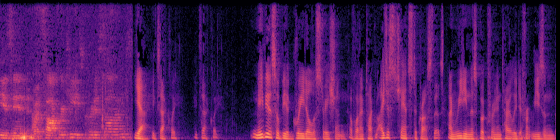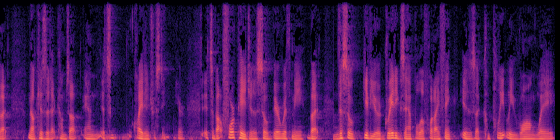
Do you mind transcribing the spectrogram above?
is in what Socrates criticized. Yeah, exactly. Exactly. Maybe this will be a great illustration of what I'm talking about. I just chanced across this. I'm reading this book for an entirely different reason, but Melchizedek comes up, and it's quite interesting here. It's about four pages, so bear with me, but this will give you a great example of what I think is a completely wrong way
